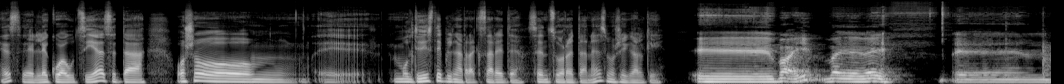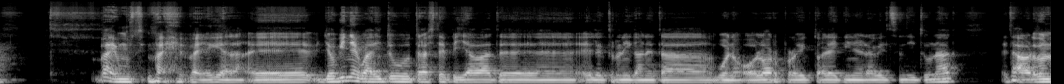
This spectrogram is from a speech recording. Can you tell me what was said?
ez? E, leku hau ez? Eta oso e, multidisciplinarrak zarete, zentzu horretan, ez? Musikalki. E, bai, bai, bai. E, bai, bai, bai, egia da. E, jokinek baditu traste pila bat e, elektronikan eta, bueno, olor proiektuarekin erabiltzen ditunak. Eta, orduan,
